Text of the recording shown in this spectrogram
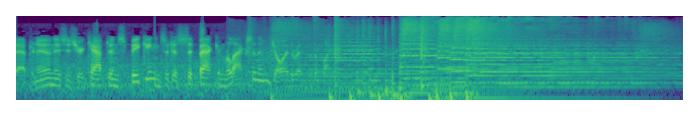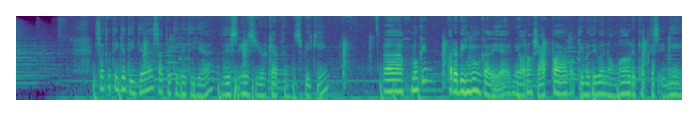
afternoon. This is your captain speaking. So just sit back and relax and enjoy the rest of the flight. Satu tiga tiga, satu tiga tiga. This is your captain speaking. Eh, mungkin pada bingung kali ya, ini orang siapa kok tiba-tiba nongol di podcast ini.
